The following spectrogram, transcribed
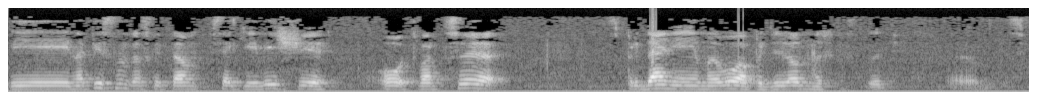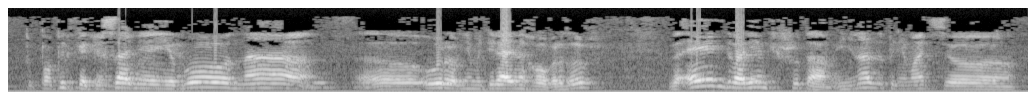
и написано, так сказать, там всякие вещи о Творце с приданием его определенных, так сказать, э, попыткой описания его на э, уровне материальных образов. Эйн дворим кишутам. И не надо понимать все э,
